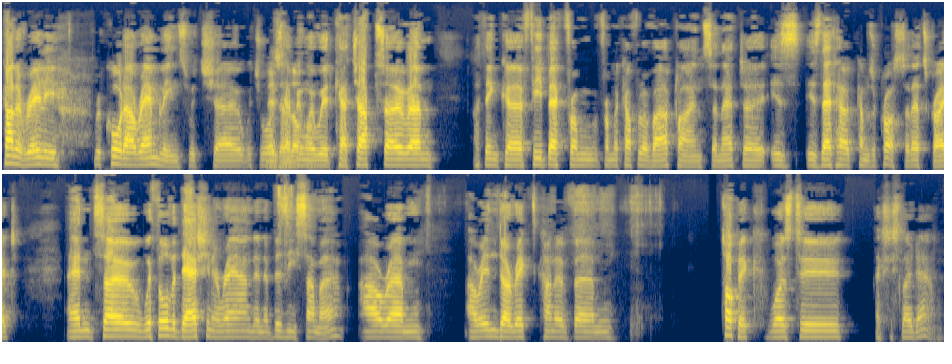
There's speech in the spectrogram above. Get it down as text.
kind of really record our ramblings, which uh, which always happened where we'd catch up. So um, I think uh, feedback from from a couple of our clients and that uh, is is that how it comes across. So that's great. And so with all the dashing around in a busy summer, our um, our indirect kind of um, topic was to actually slow down.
